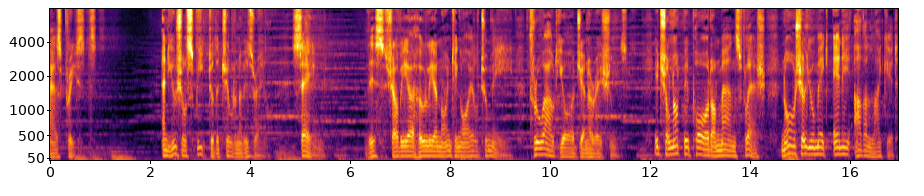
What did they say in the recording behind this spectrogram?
as priests. And you shall speak to the children of Israel, saying, This shall be a holy anointing oil to me throughout your generations. It shall not be poured on man's flesh, nor shall you make any other like it,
